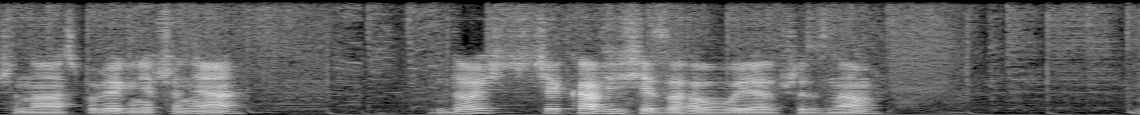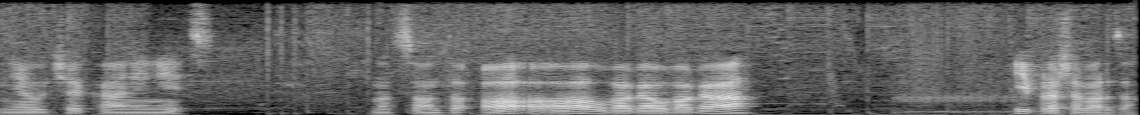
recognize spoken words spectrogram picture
Czy na nas pobiegnie, czy nie. Dość ciekawie się zachowuje, przyznam. Nie ucieka ani nic. No co on to? O, o, o, uwaga, uwaga. I proszę bardzo.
